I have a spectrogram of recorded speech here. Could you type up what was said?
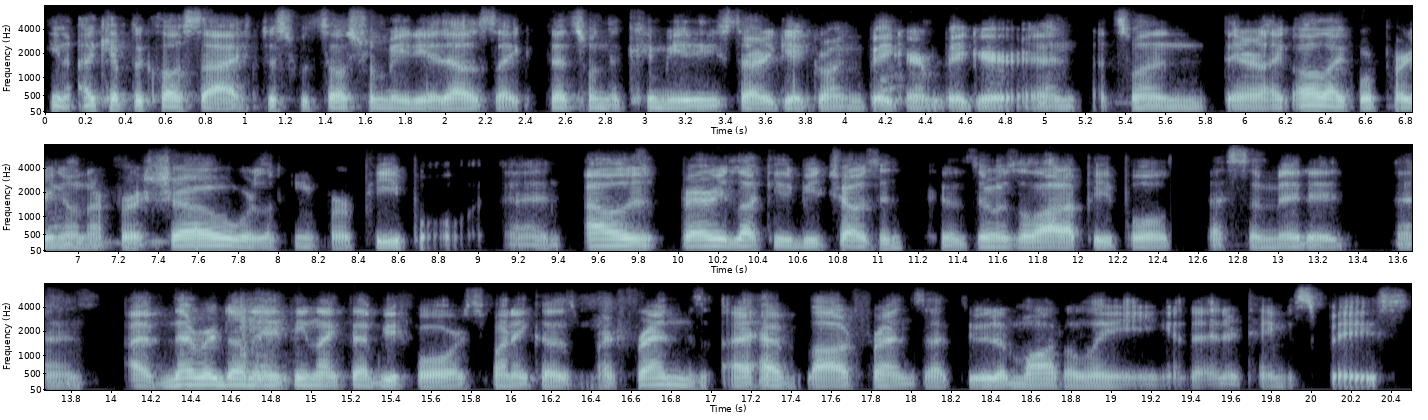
You know, I kept a close eye just with social media. That was like that's when the community started get growing bigger and bigger, and that's when they're like, oh, like we're putting on our first show. We're looking for people, and I was very lucky to be chosen because there was a lot of people that submitted and I've never done anything like that before. It's funny because my friends, I have a lot of friends that do the modeling and the entertainment space.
